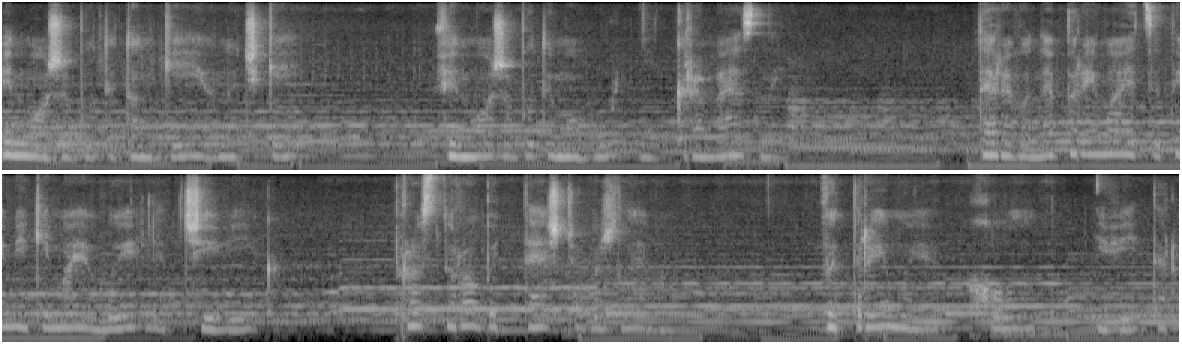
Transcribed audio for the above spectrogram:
Він може бути тонкий, гнучкий, він може бути могутній, кремезний. Дерево не переймається тим, який має вигляд чи вік, просто робить те, що важливо, витримує холод і вітер.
